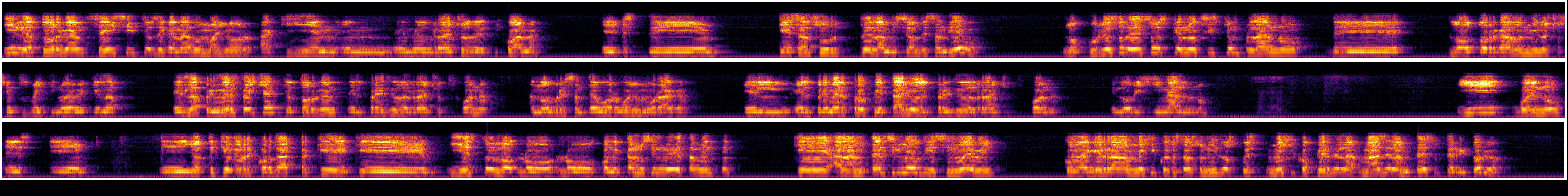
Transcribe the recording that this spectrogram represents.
Y le otorgan seis sitios de ganado mayor aquí en, en, en el rancho de Tijuana, este, que es al sur de la misión de San Diego. Lo curioso de eso es que no existe un plano de lo otorgado en 1829, que es la, es la primera fecha que otorgan el predio del rancho Tijuana a nombre de Santiago Argüello Moraga, el, el primer propietario del predio del rancho Tijuana, el original, ¿no? Y bueno, este, yo te quiero recordar que, y esto lo, lo, conectamos inmediatamente, que a la mitad del siglo XIX, con la guerra México-Estados Unidos, pues México pierde la, más de la mitad de su territorio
